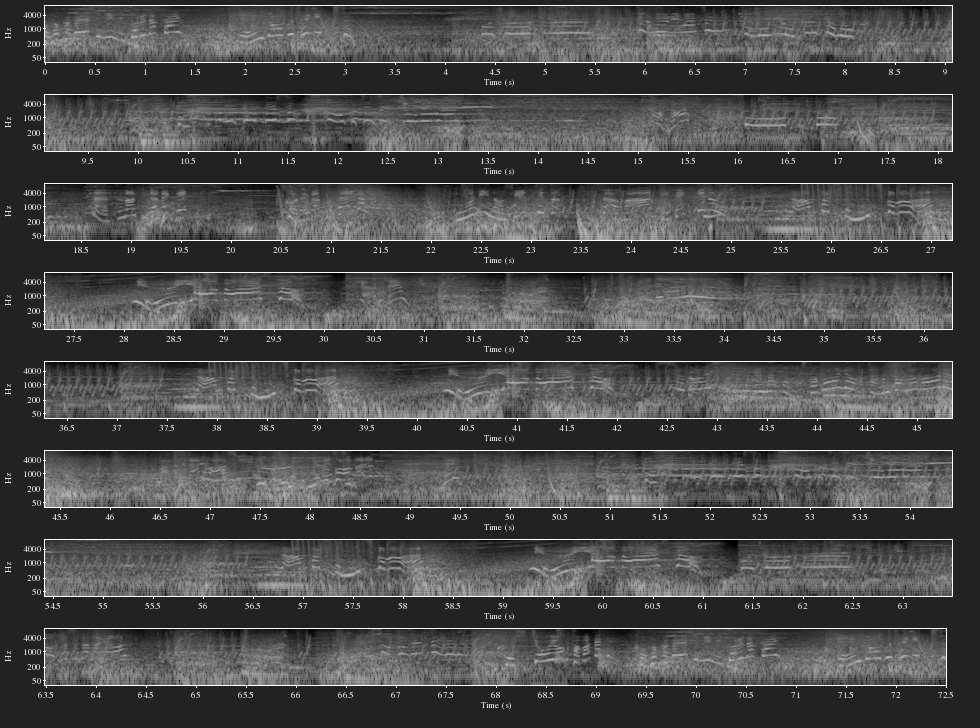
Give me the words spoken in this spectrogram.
この輝きに見とれなさいエンド・オブ・フェニックスお上手たまりません。たまには食うかも夏のひらめきこれが答えだ海の真実何発でも打ち込不死鳥よ羽ばたけこの輝きに見とれなさい。エンド・オブ・フェニックス。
